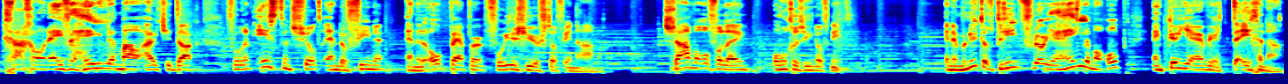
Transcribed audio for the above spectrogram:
Ga gewoon even helemaal uit je dak voor een instant shot endorfine en een oppepper voor je zuurstofinname. Samen of alleen, ongezien of niet. In een minuut of drie fleur je helemaal op en kun je er weer tegenaan.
